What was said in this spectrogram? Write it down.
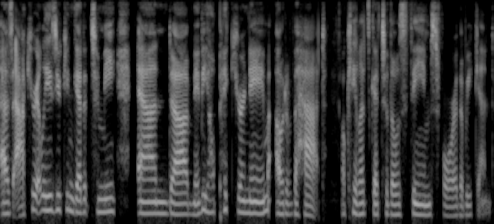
as accurately as you can get it to me. And uh, maybe I'll pick your name out of the hat. Okay, let's get to those themes for the weekend.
